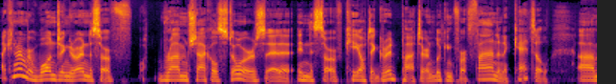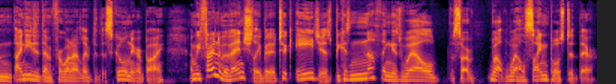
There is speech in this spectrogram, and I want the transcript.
I can remember wandering around the sort of ramshackle stores uh, in this sort of chaotic grid pattern, looking for a fan and a kettle. Um, I needed them for when I lived at the school nearby, and we found them eventually, but it took ages because nothing is well sort of well well signposted there.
